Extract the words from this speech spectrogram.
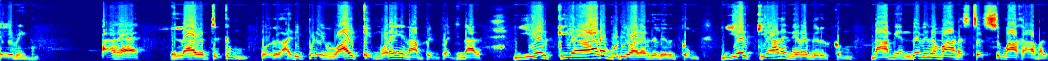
செய்ய வேண்டும். ஆக எல்லாவற்றுக்கும் ஒரு அடிப்படை வாழ்க்கை முறையை நாம் பின்பற்றினால் இயற்கையான முடி வளர்தல் இருக்கும் இயற்கையான நிறம் இருக்கும். நாம் எந்த விதமான ஸ்ட்ரெஸ்ஸும் ஆகாமல்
